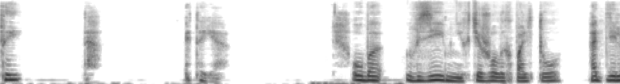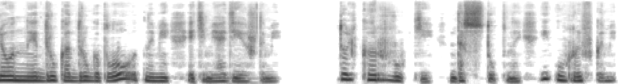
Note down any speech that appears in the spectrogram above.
Ты? Да, это я. Оба в зимних тяжелых пальто, отделенные друг от друга плотными этими одеждами. Только руки доступны и урывками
